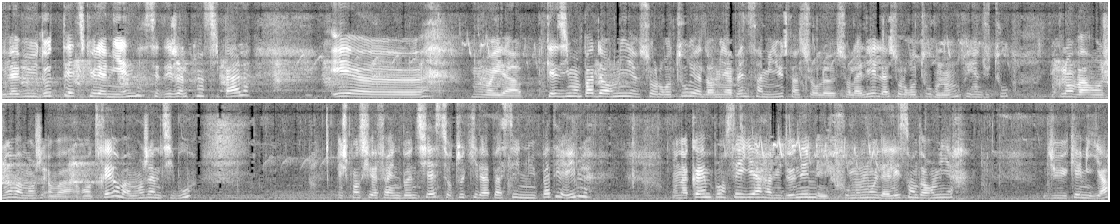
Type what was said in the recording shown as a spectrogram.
il a vu d'autres têtes que la mienne, c'est déjà le principal. Et euh, il a quasiment pas dormi sur le retour, il a dormi à peine 5 minutes, enfin sur sur là sur le retour non, rien du tout. Donc là on va ranger, on va, manger, on va rentrer, on va manger un petit bout. Et je pense qu'il va faire une bonne sieste, surtout qu'il a passé une nuit pas terrible. On a quand même pensé hier à lui donner, mais au moment où il allait s'endormir, du Camilla.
